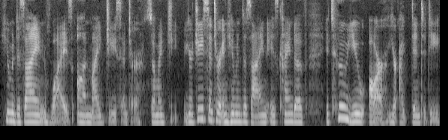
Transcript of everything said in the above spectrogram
human design wise on my G center. So my G, your G center in human design is kind of it's who you are, your identity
